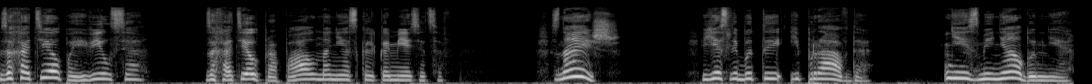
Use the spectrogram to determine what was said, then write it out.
Захотел — появился, захотел — пропал на несколько месяцев. Знаешь, если бы ты и правда не изменял бы мне,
